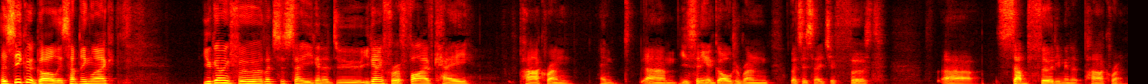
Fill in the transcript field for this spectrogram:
The secret goal is something like you're going for, let's just say you're going to do, you're going for a 5k park run, and um, you're setting a goal to run. Let's just say it's your first uh, sub 30 minute park run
